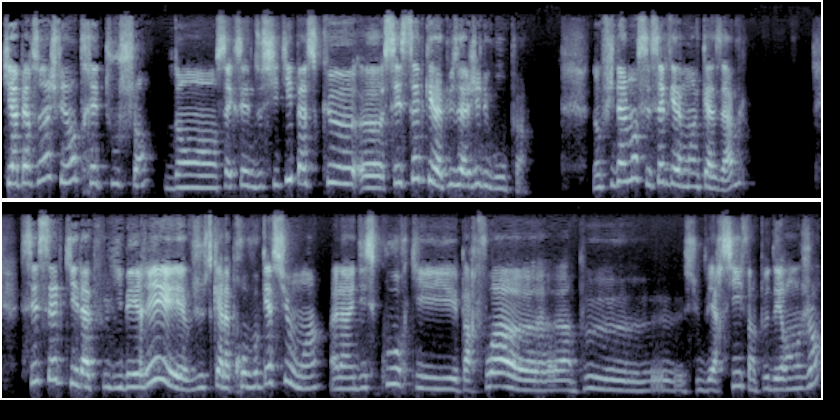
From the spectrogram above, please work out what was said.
qui est un personnage finalement très touchant dans Sex and the City parce que c'est celle qui est la plus âgée du groupe. Donc finalement, c'est celle qui est la moins casable c'est celle qui est la plus libérée jusqu'à la provocation. Hein. Elle a un discours qui est parfois euh, un peu euh, subversif, un peu dérangeant,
